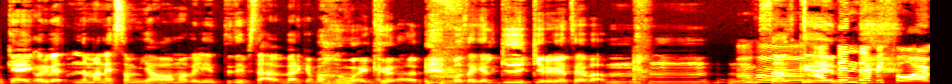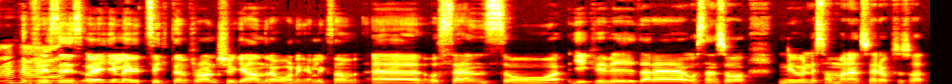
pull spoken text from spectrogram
okej. Och du vet när man är som jag, man vill ju inte typ såhär verka bara oh my god. Vara såhär helt geeky du vet. Så jag bara mhm. Mm, Mhm, sounds good. I've been there before. mhm. Precis, och jag gillar utsikten från 22 våningen liksom. Eh, och sen så gick vi vidare och sen så nu under sommaren så är det också så att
